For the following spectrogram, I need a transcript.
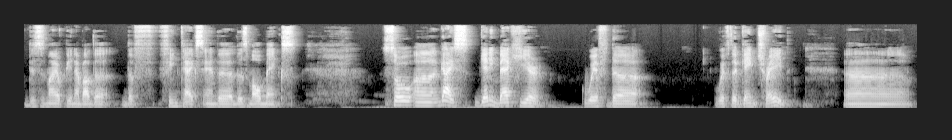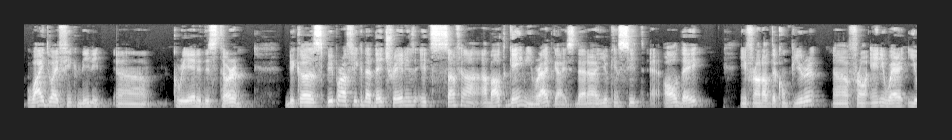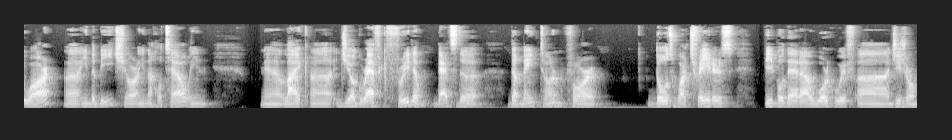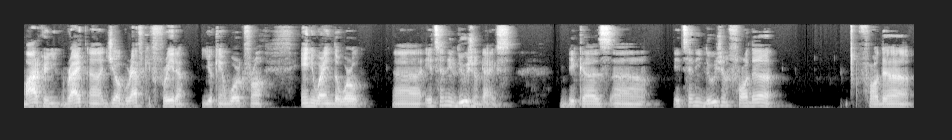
this is my opinion about the the fintechs and the the small banks. So uh, guys, getting back here with the with the game trade. Uh, why do I think Mille uh, created this term? Because people are thinking that day trading it's something about gaming, right, guys? That uh, you can sit all day in front of the computer uh, from anywhere you are uh, in the beach or in a hotel in uh, like geographic freedom. That's the the main term for those who are traders people that uh, work with uh, digital marketing, right? Uh, geographic freedom. You can work from anywhere in the world. Uh, it's an illusion, guys, because uh, it's an illusion for the for the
